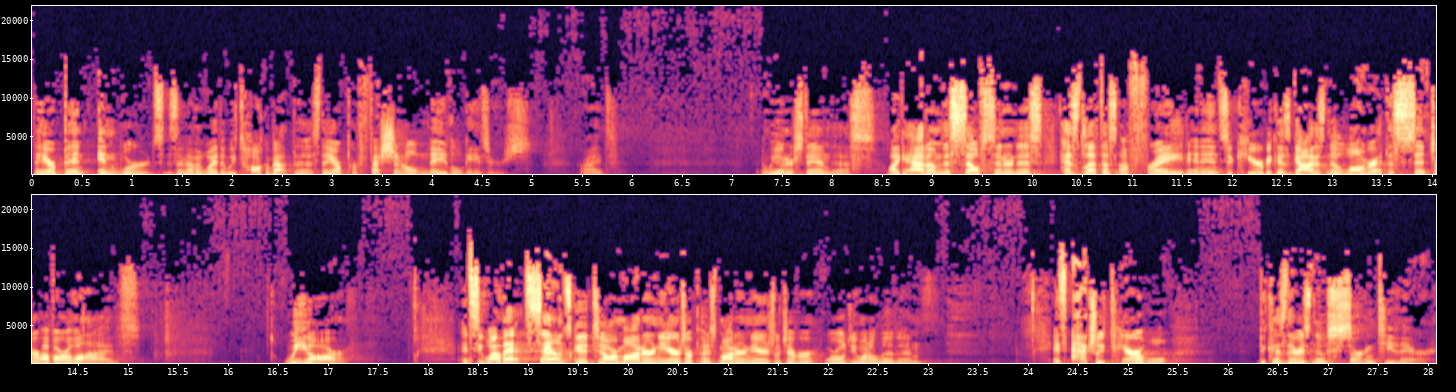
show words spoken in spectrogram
They are bent inwards, is another way that we talk about this. They are professional navel gazers, right? And we understand this. Like Adam, this self centeredness has left us afraid and insecure because God is no longer at the center of our lives. We are. And see, while that sounds good to our modern ears or postmodern ears, whichever world you want to live in, it's actually terrible because there is no certainty there.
